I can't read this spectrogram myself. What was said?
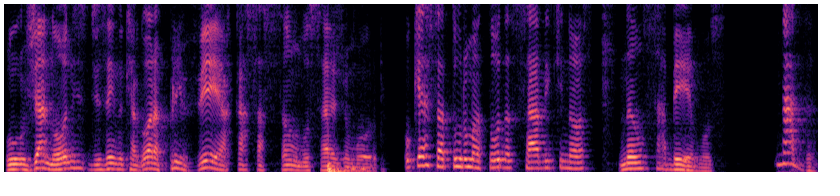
o Janones dizendo que agora prevê a cassação do Sérgio Moro. O que essa turma toda sabe que nós não sabemos. Nada.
